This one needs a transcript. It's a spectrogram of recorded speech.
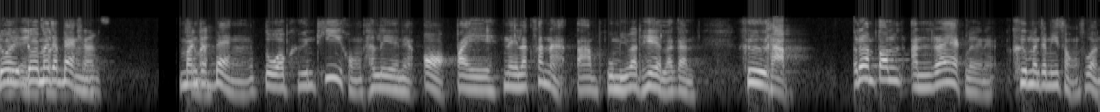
โดย UN โดยมันจะแบ่ง Conventions มันจะใช่ไหมแบ่งตัวพื้นที่ของทะเลเนี่ยออกไปในลักษณะตามภูมิประเทศแล้วกัน คือครับ เริ่มต้นอันแรกเลยเนี่ย คือมันจะมีสองส่วน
